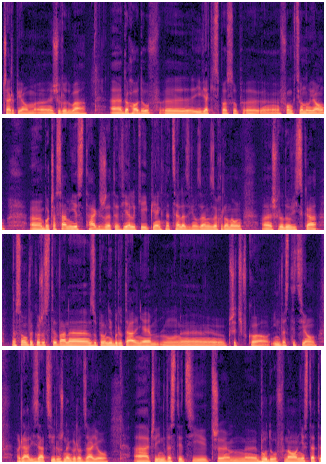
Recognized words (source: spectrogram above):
czerpią źródła dochodów e, i w jaki sposób e, funkcjonują. E, Bo czasami jest tak, że te wielkie i piękne cele związane z ochroną e, środowiska no, są wykorzystywane zupełnie brutalnie mm, e, przeciwko inwestycjom, realizacji różnego rodzaju e, czy inwestycji, czy mm, budów. No niestety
